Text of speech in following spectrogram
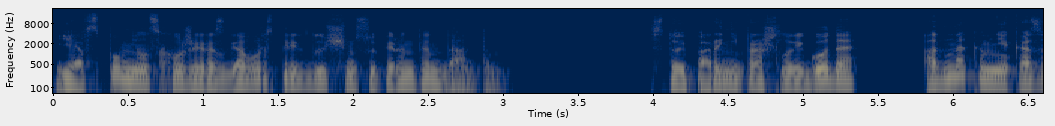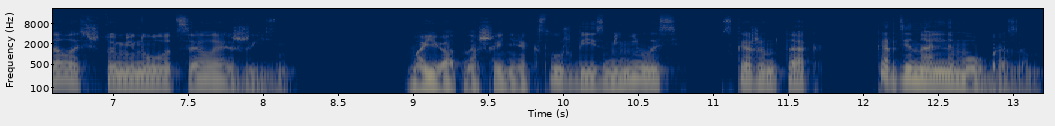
Я вспомнил схожий разговор с предыдущим суперинтендантом. С той поры не прошло и года, Однако мне казалось, что минула целая жизнь. Мое отношение к службе изменилось, скажем так, кардинальным образом.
